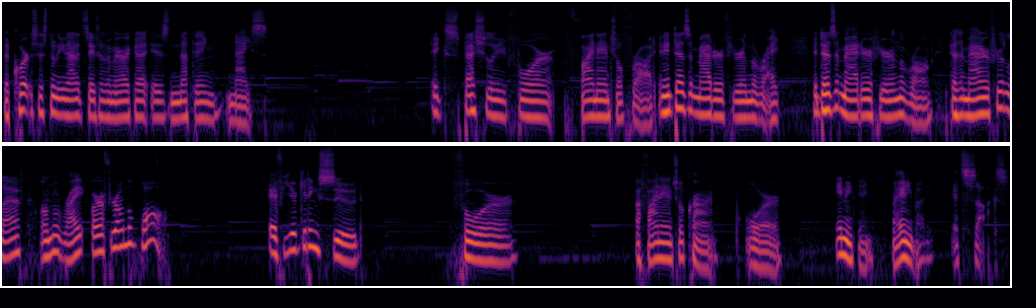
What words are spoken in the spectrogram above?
The court system in the United States of America is nothing nice. Especially for financial fraud. And it doesn't matter if you're in the right, it doesn't matter if you're in the wrong, it doesn't matter if you're left, on the right, or if you're on the wall. If you're getting sued for a financial crime or anything by anybody, it sucks.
